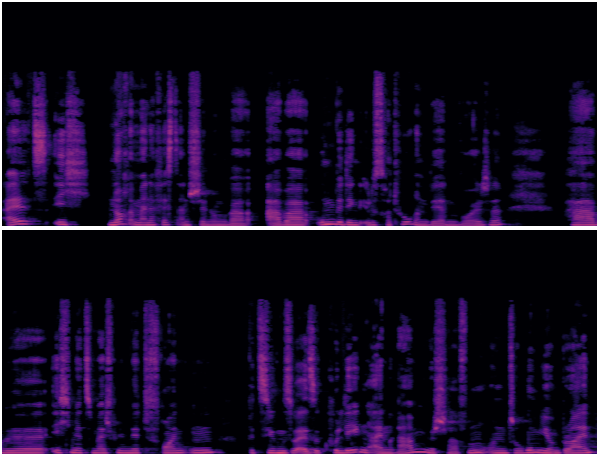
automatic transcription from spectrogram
als ich noch in meiner Festanstellung war, aber unbedingt Illustratorin werden wollte, habe ich mir zum Beispiel mit Freunden beziehungsweise Kollegen einen Rahmen geschaffen und Rumi und Brian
